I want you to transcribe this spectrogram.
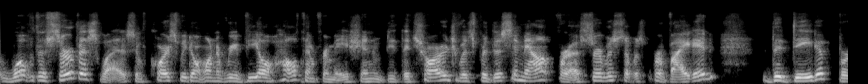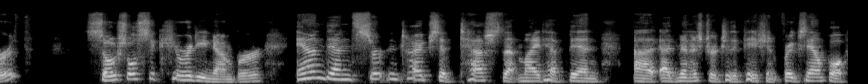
what the service was, of course, we don't want to reveal health information. The charge was for this amount for a service that was provided, the date of birth, social security number, and then certain types of tests that might have been uh, administered to the patient. For example,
